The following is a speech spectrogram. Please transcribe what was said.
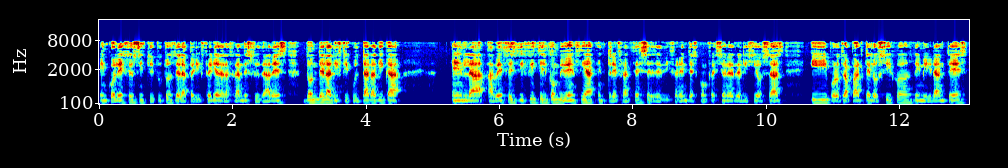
en colegios e institutos de la periferia de las grandes ciudades, donde la dificultad radica en la a veces difícil convivencia entre franceses de diferentes confesiones religiosas y, por otra parte, los hijos de inmigrantes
